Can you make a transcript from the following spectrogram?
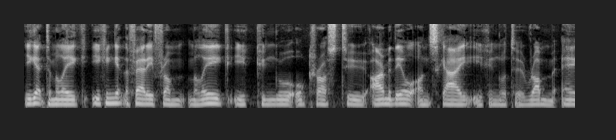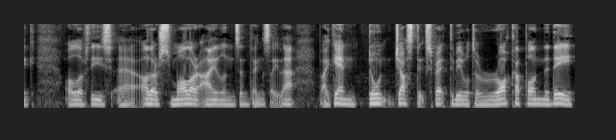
you get to Mallaig, you can get the ferry from Mallaig, you can go across to Armadale on Skye, you can go to Rum, Eigg, all of these uh, other smaller islands and things like that. But again, don't just expect to be able to rock up on the day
